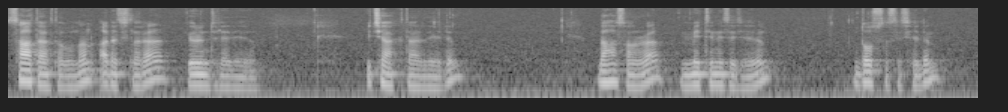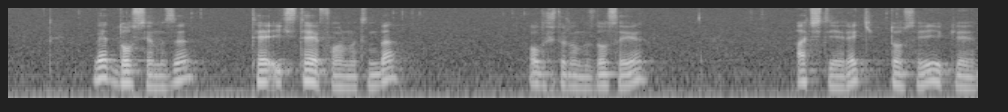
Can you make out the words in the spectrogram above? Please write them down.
sağ tarafta bulunan araçlara görüntüle diyelim. İçe aktar diyelim. Daha sonra metini seçelim. Dosya seçelim. Ve dosyamızı txt formatında oluşturduğumuz dosyayı aç diyerek dosyayı yükleyelim.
